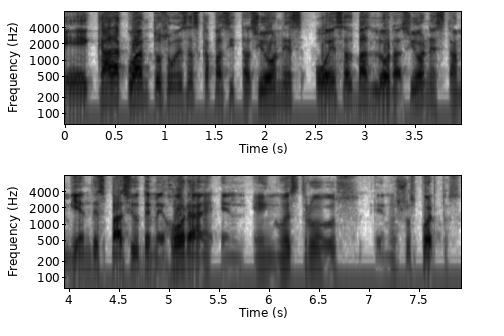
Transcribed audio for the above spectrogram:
Eh, cada cuánto son esas capacitaciones o esas valoraciones también de espacios de mejora en, en nuestros, en nuestros puertos.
